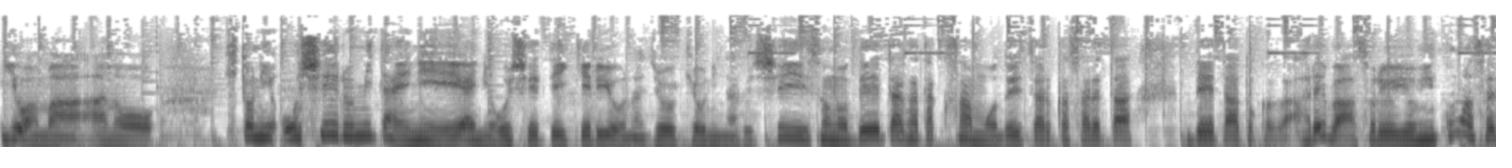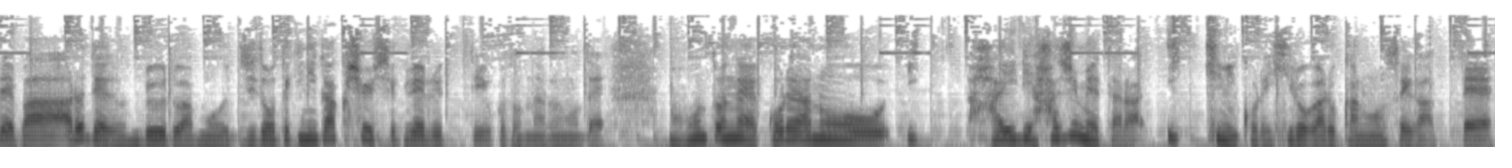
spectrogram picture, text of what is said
要はまあ、あの、人に教えるみたいに AI に教えていけるような状況になるし、そのデータがたくさんもうデジタル化されたデータとかがあれば、それを読み込ませれば、ある程度のルールはもう自動的に学習してくれるっていうことになるので、まあ、本当にね、これあの、い入り始めたら一気にこれ広がる可能性があって、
